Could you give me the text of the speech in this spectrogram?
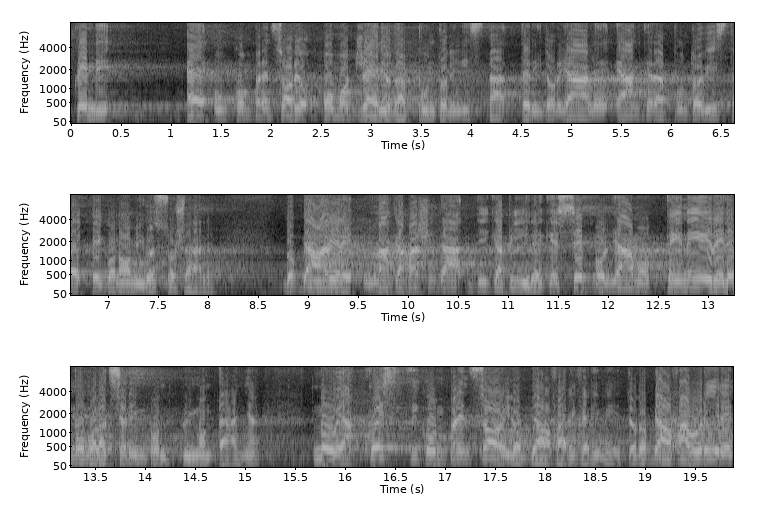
Quindi è un comprensorio omogeneo dal punto di vista territoriale e anche dal punto di vista economico e sociale. Dobbiamo avere la capacità di capire che se vogliamo tenere le popolazioni in, in montagna, noi a questi comprensori dobbiamo fare riferimento, dobbiamo favorire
